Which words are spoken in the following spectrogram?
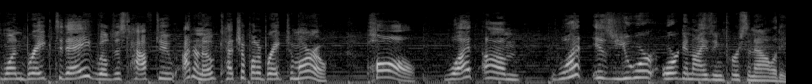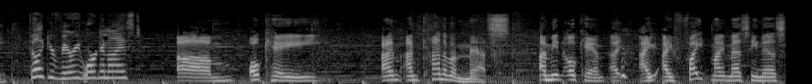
One break today. We'll just have to I don't know catch up on a break tomorrow. Paul, what um what is your organizing personality? Feel like you're very organized. Um. Okay. I'm I'm kind of a mess. I mean, okay. I'm, I, I I fight my messiness.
